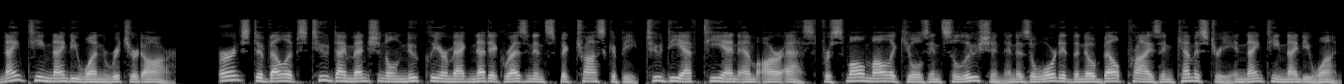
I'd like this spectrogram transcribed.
1991 Richard R. Ernst develops two-dimensional nuclear magnetic resonance spectroscopy for small molecules in solution and is awarded the Nobel Prize in Chemistry in 1991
